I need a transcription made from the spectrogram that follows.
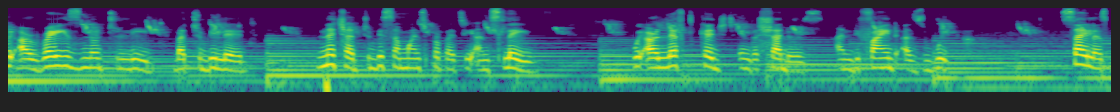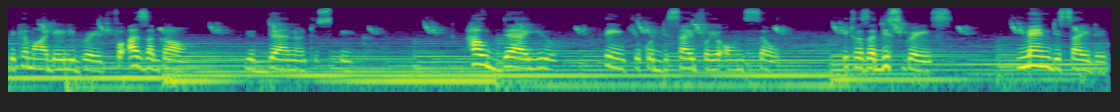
We are raised not to lead, but to be led, nurtured to be someone's property and slave. We are left caged in the shadows and defined as weak. Silence became our daily bread. For as a girl, you dare not to speak. How dare you think you could decide for your own self? It was a disgrace. Men decided.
